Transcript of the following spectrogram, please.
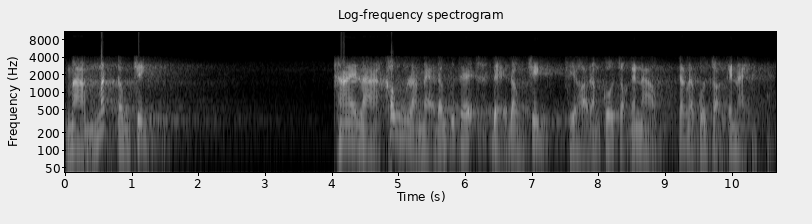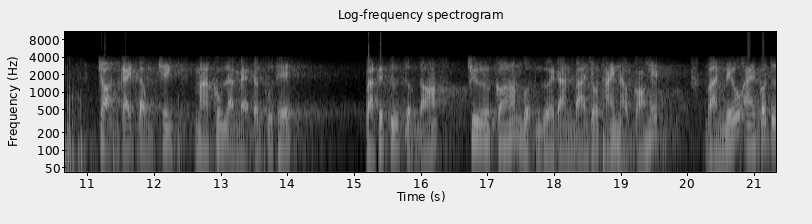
mà mất đồng trinh. Hai là không là mẹ đấng cứu thế, để đồng trinh thì hỏi rằng cô chọn cái nào? Chắc là cô chọn cái này. Chọn cái đồng trinh mà không là mẹ đấng cứu thế. Và cái tư tưởng đó, chưa có một người đàn bà do thái nào có hết và nếu ai có tư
